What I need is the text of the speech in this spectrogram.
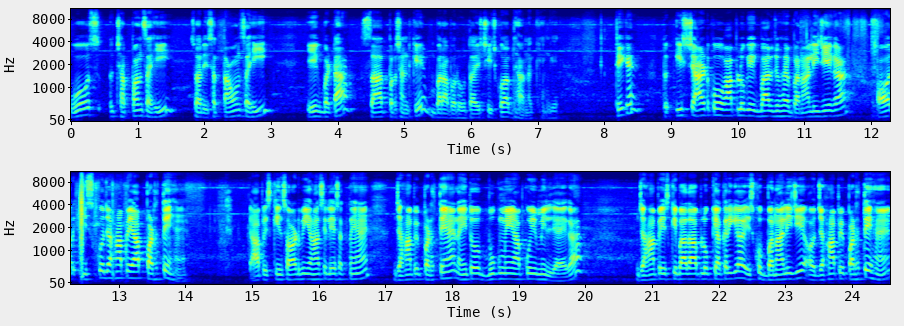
वो छप्पन सही सॉरी, सत्तावन सही एक बटा सात परसेंट के बराबर होता है। इस चीज़ को आप ध्यान रखेंगे। ठीक है? तो इस चार्ट को आप लोग एक बार जो है बना लीजिएगा और इसको जहाँ पे आप पढ़ते हैं, आप स्क्रीन शॉट भी यहाँ से ले सकते हैं। जहाँ पे पढ़ते हैं, नहीं तो बुक में आपको ये मिल जाएगा। जहाँ पे इसके बाद आप लोग क्या करिएगा, इसको बना लीजिए और जहाँ पे पढ़ते हैं,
